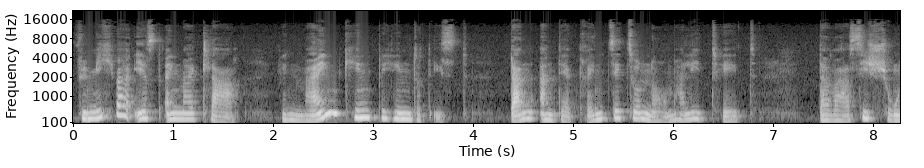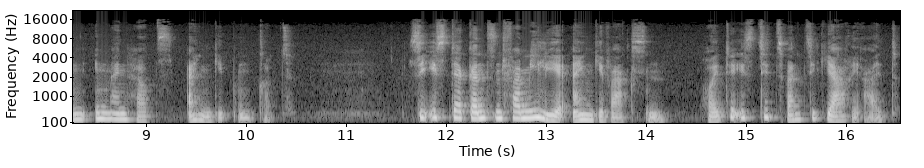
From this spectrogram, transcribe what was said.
Für mich war erst einmal klar, wenn mein Kind behindert ist, dann an der Grenze zur Normalität. Da war sie schon in mein Herz eingebunkert. Sie ist der ganzen Familie eingewachsen. Heute ist sie 20 Jahre alt.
